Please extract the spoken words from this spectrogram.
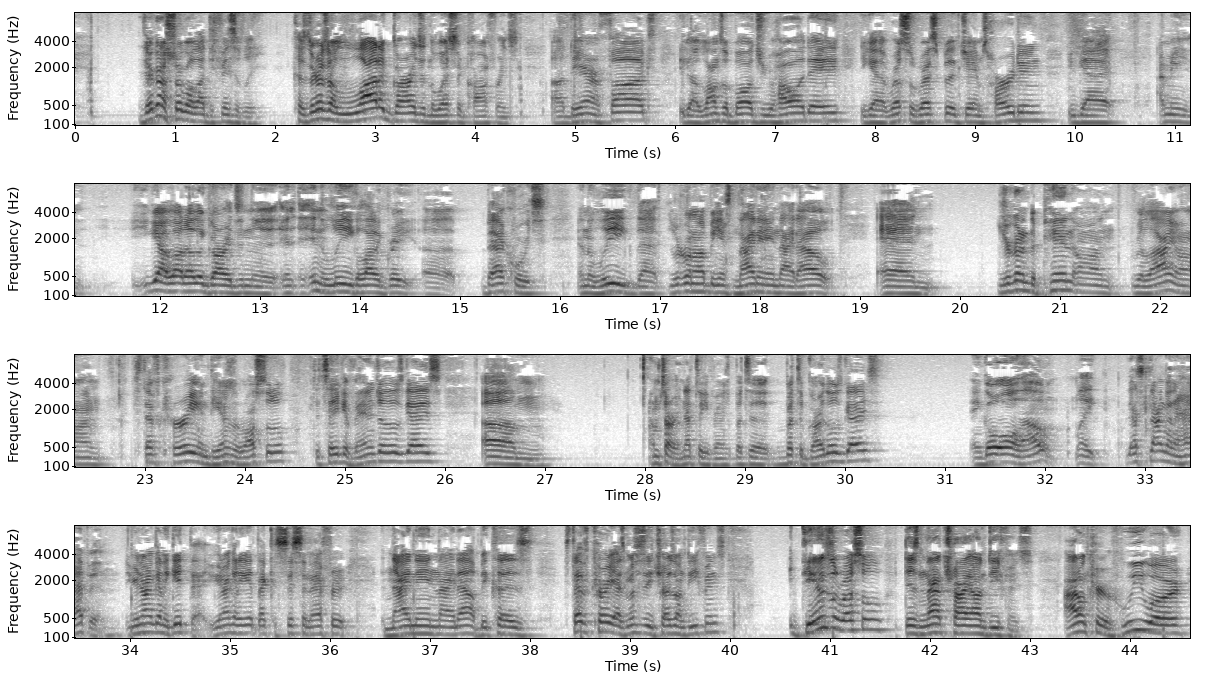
they're going to struggle a lot defensively because there's a lot of guards in the Western Conference. Uh, De'Aaron Fox, you got Lonzo Ball, Jrue Holiday, you got Russell Westbrook, James Harden, you got, I mean, you got a lot of other guards in the in, in the league, a lot of great uh, backcourts in the league that you're going up against night in and night out, and you're going to depend on rely on Steph Curry and D'Angelo Russell to take advantage of those guys. Um, I'm sorry, not take advantage, but to but to guard those guys and go all out. Like that's not gonna happen. You're not gonna get that. You're not gonna get that consistent effort night in, night out because Steph Curry, as much as he tries on defense, D'Angelo Russell does not try on defense. I don't care who you are.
